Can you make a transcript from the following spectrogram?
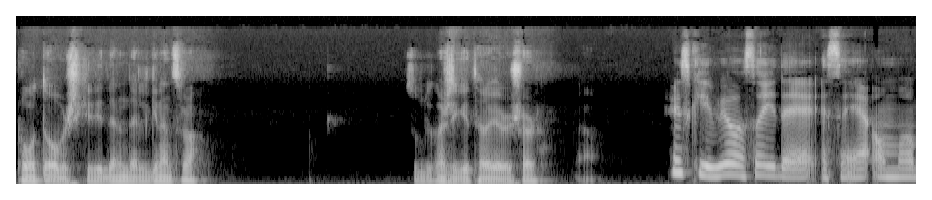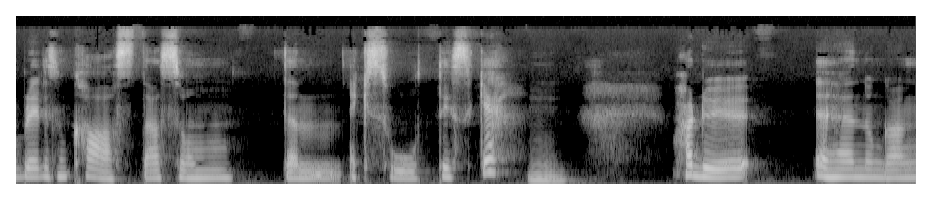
på en måte overskrider en del grenser. da. Som du kanskje ikke tør å gjøre sjøl. Ja. Hun skriver jo også i det essayet om å bli liksom casta som den eksotiske. Har du eh, noen gang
